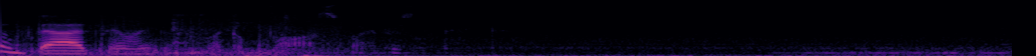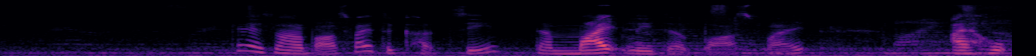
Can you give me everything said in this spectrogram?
Have a bad feeling this is like a boss fight or something. Okay, it's not a boss fight, it's a cutscene that might lead to a boss fight. I hope.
